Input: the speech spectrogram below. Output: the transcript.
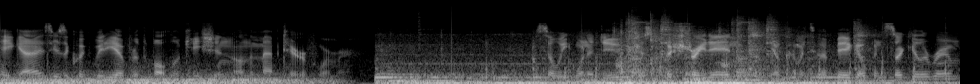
Hey guys, here's a quick video for the vault location on the map Terraformer. So what you want to do is just push straight in, you know, come into a big open circular room.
